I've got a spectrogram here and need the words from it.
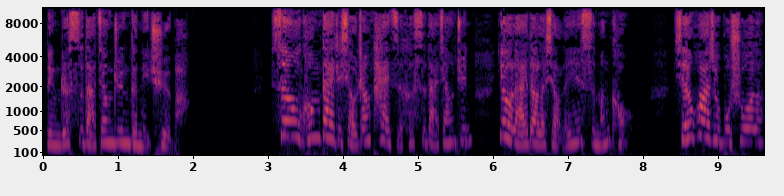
领着四大将军跟你去吧。”孙悟空带着小张太子和四大将军，又来到了小雷音寺门口。闲话就不说了，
